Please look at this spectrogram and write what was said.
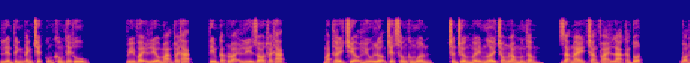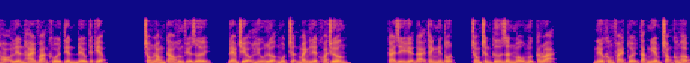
liền tính đánh chết cũng không thể thu. Vì vậy liệu mạng thoái thác, tìm các loại lý do thoái thác. Mắt thấy triệu hữu lượng chết sống không muốn, chấn trưởng mấy người trong lòng mừng thầm, dạng này chẳng phải là càng tốt bọn họ liền hai vạn khối tiền đều tiết kiệm. Trong lòng cao hơn phía dưới, đem triệu hữu lượng một trận mãnh liệt khoa trương. Cái gì hiện đại thanh niên tốt, trong chấn cư dân mẫu mực các loại. Nếu không phải tuổi tác nghiêm trọng không hợp,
